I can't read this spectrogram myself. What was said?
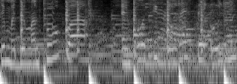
Je me demande pourquoi impossible de rester au lit.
